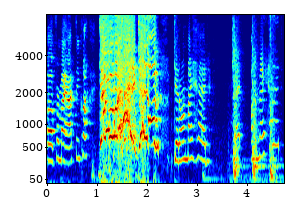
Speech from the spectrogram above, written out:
uh, for my acting class. Get on my head! Get on! Get on my head! Get on my head!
